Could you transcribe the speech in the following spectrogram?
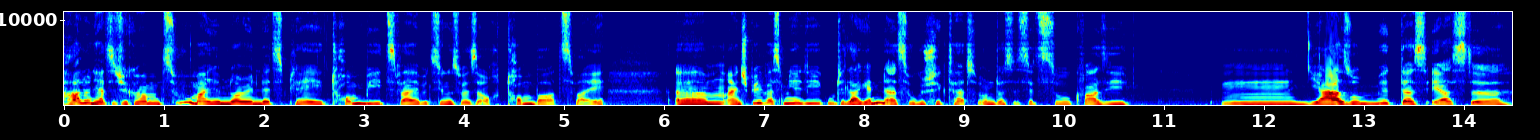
Hallo und herzlich willkommen zu meinem neuen Let's Play Tombi 2 beziehungsweise auch Tomba 2. Ähm, ein Spiel, was mir die gute Legenda zugeschickt hat und das ist jetzt so quasi, mh, mm, ja, so mit das erste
